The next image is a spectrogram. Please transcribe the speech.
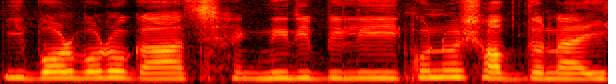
কি বড় বড় গাছ নিরিবিলি, কোনো শব্দ নাই।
